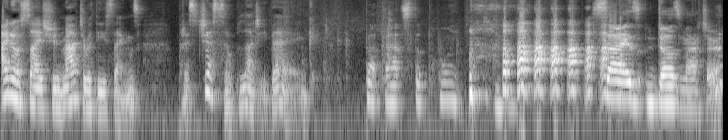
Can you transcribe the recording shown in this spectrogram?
I know size shouldn't matter with these things, but it's just so bloody big. But that's the point. Size does matter.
